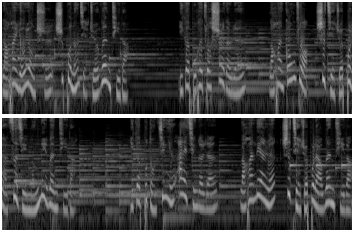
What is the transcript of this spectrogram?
老换游泳池是不能解决问题的；一个不会做事的人，老换工作是解决不了自己能力问题的；一个不懂经营爱情的人，老换恋人是解决不了问题的；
